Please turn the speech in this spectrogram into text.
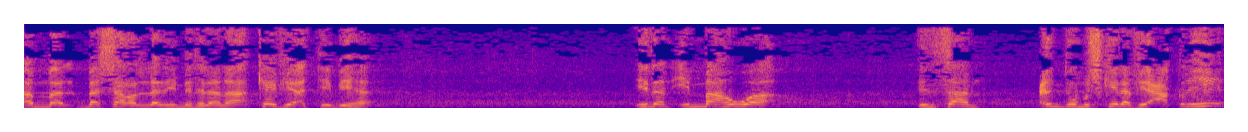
أما البشر الذي مثلنا كيف يأتي بها؟ إذا إما هو إنسان عنده مشكلة في عقله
